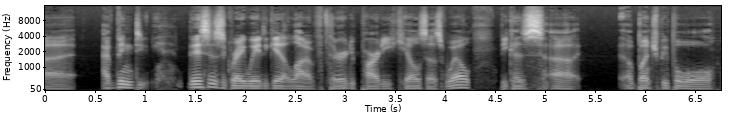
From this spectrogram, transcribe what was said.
Uh, I've been. This is a great way to get a lot of third party kills as well because uh, a bunch of people will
